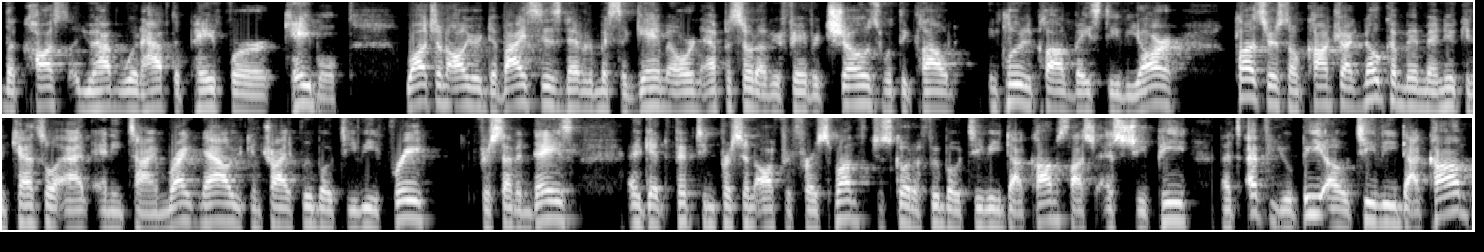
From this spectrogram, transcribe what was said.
the cost you have would have to pay for cable. Watch on all your devices, never miss a game or an episode of your favorite shows with the cloud included cloud-based DVR. Plus, there's no contract, no commitment. You can cancel at any time. Right now, you can try Fubo TV free for seven days and get 15% off your first month. Just go to FuboTV.com slash SGP. That's F-U-B-O TV.com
